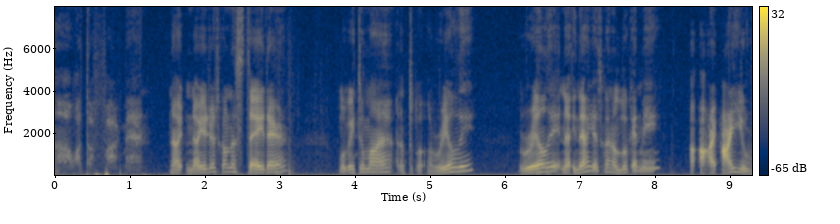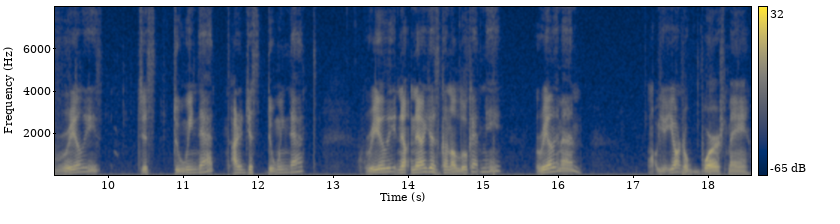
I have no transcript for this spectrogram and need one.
Oh, what the fuck, man? Now, now you're just gonna stay there? Look into my... Really? Really? Now, now you're just gonna look at me? Are, are you really just doing that? Are you just doing that? Really? Now, now you're just gonna look at me? Really, man? Oh, you're the worst, man.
